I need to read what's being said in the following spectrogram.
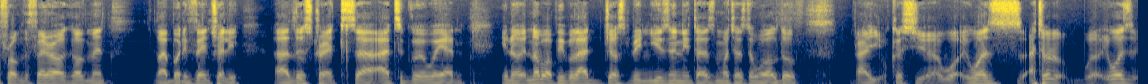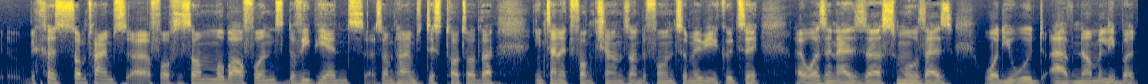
from the federal government, but eventually uh, those threats uh, had to go away. And, you know, a number of people had just been using it as much as the world, though. Because uh, it was, I told it was because sometimes uh, for some mobile phones, the VPNs uh, sometimes distort other internet functions on the phone. So maybe you could say it wasn't as smooth as what you would have normally. But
